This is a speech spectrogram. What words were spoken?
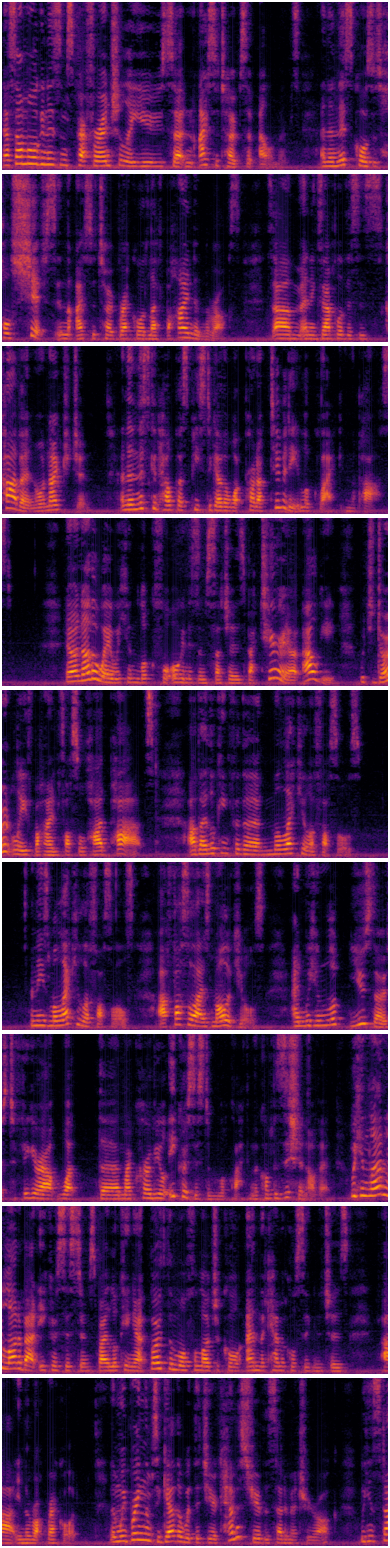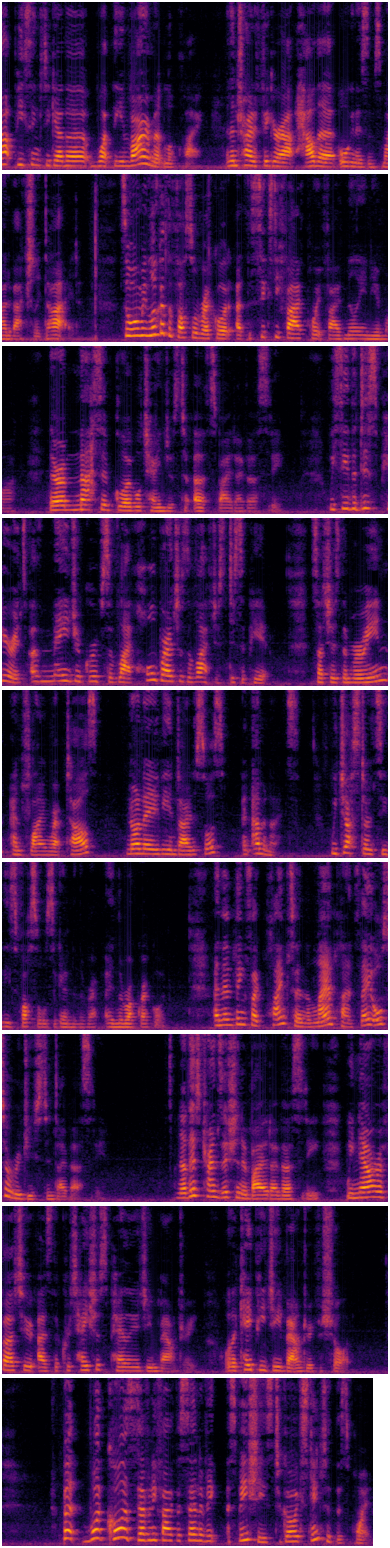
Now some organisms preferentially use certain isotopes of elements, and then this causes whole shifts in the isotope record left behind in the rocks. Um, an example of this is carbon or nitrogen, and then this can help us piece together what productivity looked like in the past. Now another way we can look for organisms such as bacteria, algae, which don't leave behind fossil hard parts, are by looking for the molecular fossils. And these molecular fossils are fossilized molecules, and we can look use those to figure out what the microbial ecosystem look like and the composition of it. We can learn a lot about ecosystems by looking at both the morphological and the chemical signatures uh, in the rock record. Then we bring them together with the geochemistry of the sedimentary rock, we can start piecing together what the environment looked like, and then try to figure out how the organisms might have actually died. So when we look at the fossil record at the 65.5 million year mark, there are massive global changes to Earth's biodiversity we see the disappearance of major groups of life, whole branches of life just disappear, such as the marine and flying reptiles, non-avian dinosaurs, and ammonites. We just don't see these fossils again in the, in the rock record. And then things like plankton and land plants, they also reduced in diversity. Now this transition in biodiversity we now refer to as the Cretaceous-Paleogene boundary, or the KPG boundary for short. But what caused 75% of species to go extinct at this point?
